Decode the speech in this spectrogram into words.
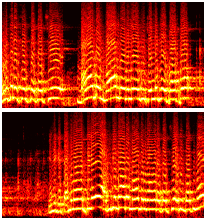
விடுதலை சிறுத்தை கட்சி மாமல் வாங்கவில்லை என்று சொல்லுங்க பார்ப்போம். இன்னைக்கு தமிழ்நாட்டிலே அதிகமான மாமல் வாங்குற கட்சி அப்படின்னு பார்த்தீங்கன்னா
